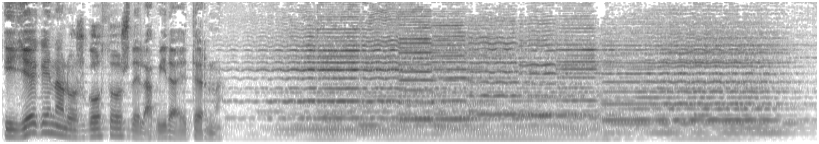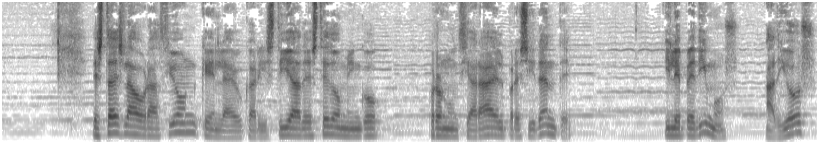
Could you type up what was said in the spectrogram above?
y lleguen a los gozos de la vida eterna. Esta es la oración que en la Eucaristía de este domingo pronunciará el presidente, y le pedimos a Dios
